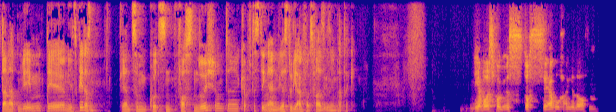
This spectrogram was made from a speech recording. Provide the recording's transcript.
dann hatten wir eben den Nils Petersen. Rennt zum kurzen Pfosten durch und äh, köpft das Ding ein. Wie hast du die Anfangsphase gesehen, Patrick? Ja, Wolfsburg ist doch sehr hoch angelaufen,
